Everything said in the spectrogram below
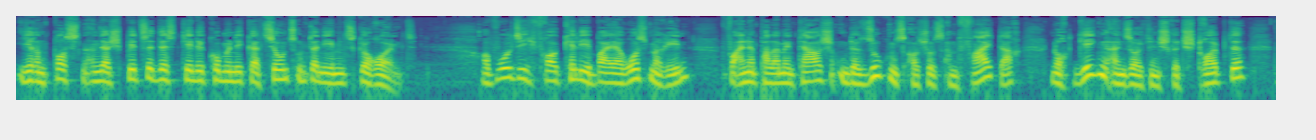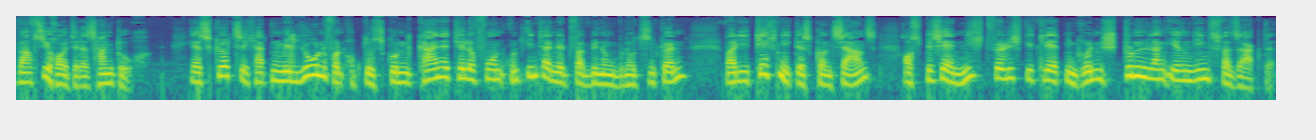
ihren Posten an der Spitze des Telekommunikationsunternehmens geräumt. Obwohl sich Frau Kelly Bayer-Rosmarin vor einem parlamentarischen Untersuchungsausschuss am Freitag noch gegen einen solchen Schritt sträubte, warf sie heute das Handtuch. Erst kürzlich hatten Millionen von Optus-Kunden keine Telefon- und Internetverbindung benutzen können, weil die Technik des Konzerns aus bisher nicht völlig geklärten Gründen stundenlang ihren Dienst versagte.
